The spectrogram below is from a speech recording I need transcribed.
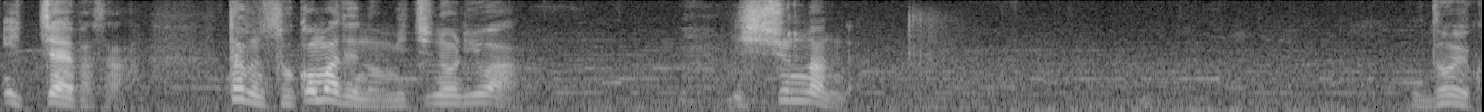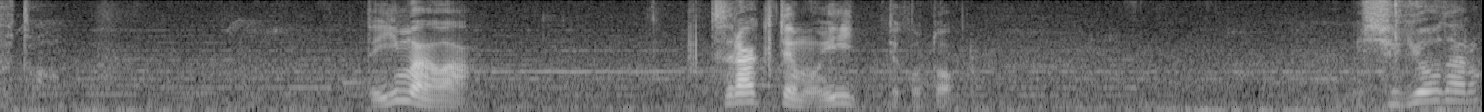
行っちゃえばさ多分そこまでの道のりは一瞬なんだよ。どういうこと？で今は辛くてもいいってこと。修行だろ？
